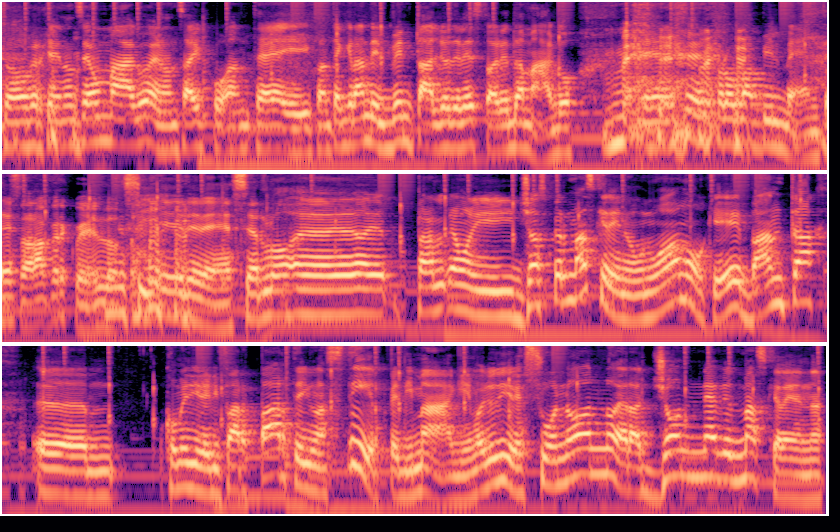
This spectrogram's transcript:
solo perché non sei un mago e non sai quant'è, quant'è grande il ventaglio delle storie da mago. Eh, probabilmente. Sarà per quello. Sì, deve esserlo. Eh, parliamo di Jasper Mascherino, un uomo che vanta, ehm, come dire, di far parte di una stirpe di maghi. Voglio dire, suo nonno era John Neville Maskelyne,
